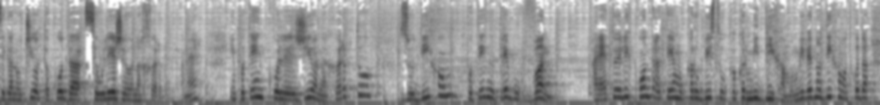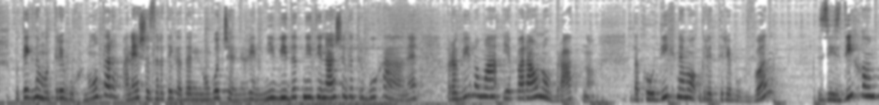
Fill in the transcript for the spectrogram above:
se ga naučijo tako, da se uležejo na hrbet. In potem, ko ležijo na hrbtu, z vdihom potegnejo trebuh ven. To je lih kontra temu, kar v bistvu kar mi dihamo. Mi vedno dihamo tako, da potegnemo trebuh noter, a ne še zaradi tega, da mogoče, ne vem, ni videti niti našega trebuha. Praviloma je pa ravno obratno. Da ko vdihnemo, gre trebuh ven, z izdihom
